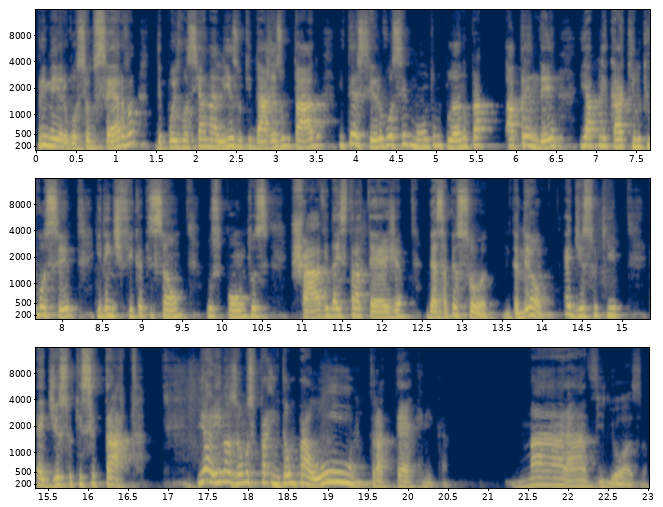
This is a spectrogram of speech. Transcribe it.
Primeiro, você observa, depois você analisa o que dá resultado, e terceiro, você monta um plano para aprender e aplicar aquilo que você identifica que são os pontos chave da estratégia dessa pessoa, entendeu? É disso que é disso que se trata. E aí nós vamos pra, então para outra técnica maravilhosa,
